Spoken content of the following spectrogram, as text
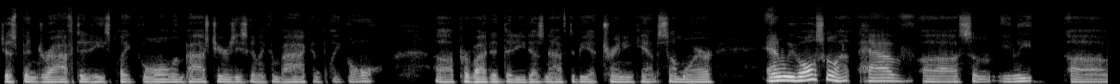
just been drafted. He's played goal in past years. He's going to come back and play goal, uh, provided that he doesn't have to be at training camp somewhere. And we've also have uh, some elite uh,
